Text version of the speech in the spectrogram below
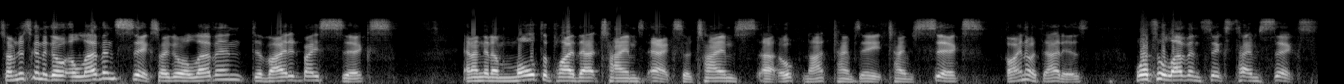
So I'm just going to go 11, 6. So I go 11 divided by 6. And I'm going to multiply that times x. So times, uh, oh, not times 8, times 6. Oh, I know what that is. What's 11 6 times 6?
